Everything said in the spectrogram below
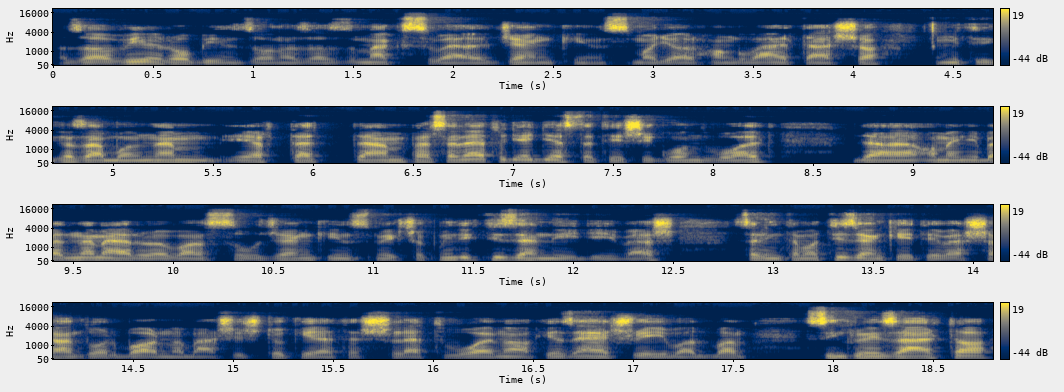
az a Will Robinson, azaz Maxwell Jenkins magyar hangváltása, amit igazából nem értettem. Persze lehet, hogy egyeztetési gond volt, de amennyiben nem erről van szó, Jenkins még csak mindig 14 éves, szerintem a 12 éves Sándor Barnabás is tökéletes lett volna, aki az első évadban szinkronizálta,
